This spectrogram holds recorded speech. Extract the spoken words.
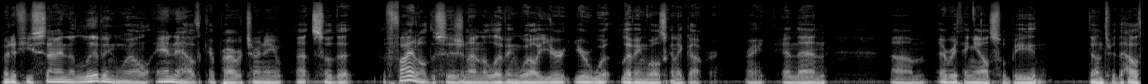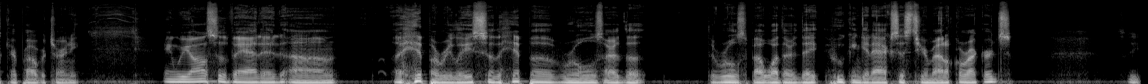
but if you sign a living will and the healthcare power of attorney, uh, so that the final decision on the living will, your your living will is going to govern, right? And then um, everything else will be done through the healthcare power of attorney. And we also have added uh, a HIPAA release. So the HIPAA rules are the the rules about whether they who can get access to your medical records. So you,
